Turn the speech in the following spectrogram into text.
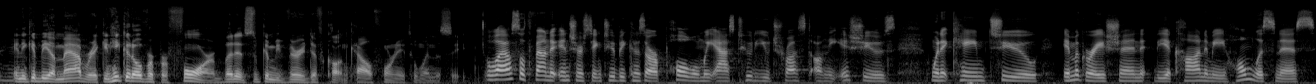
mm-hmm. and he could be a maverick, and he could overperform, but it's going to be very difficult in California to win the seat. Well, I also found it interesting, too, because our poll, when we asked who do you trust on the issues, when it came to immigration, the economy, homelessness,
